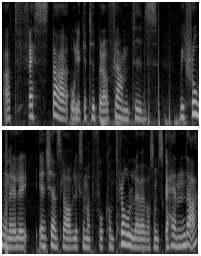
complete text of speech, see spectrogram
att fästa olika typer av framtidsvisioner eller en känsla av liksom att få kontroll över vad som ska hända.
